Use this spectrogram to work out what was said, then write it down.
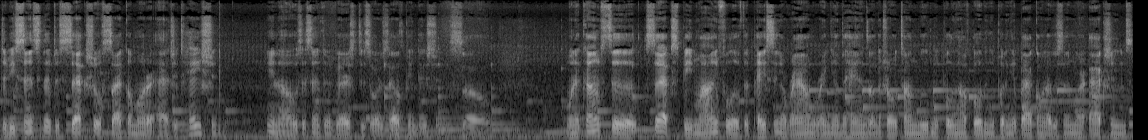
to be sensitive to sexual psychomotor agitation. You know, it's a symptom of various disorders, health conditions. So when it comes to sex, be mindful of the pacing around, wringing of the hands, uncontrolled tongue movement, pulling off clothing and putting it back on, other similar actions.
